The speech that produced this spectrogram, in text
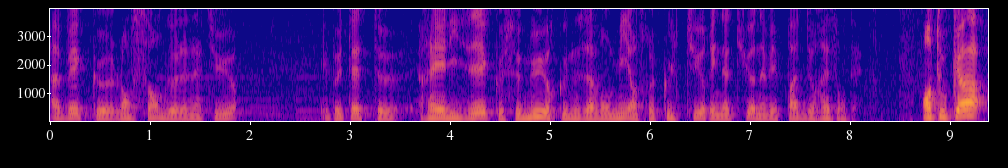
avec euh, l'ensemble de la nature et peut-être euh, réaliser que ce mur que nous avons mis entre culture et nature n'avait pas de raison d'être. En tout cas,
